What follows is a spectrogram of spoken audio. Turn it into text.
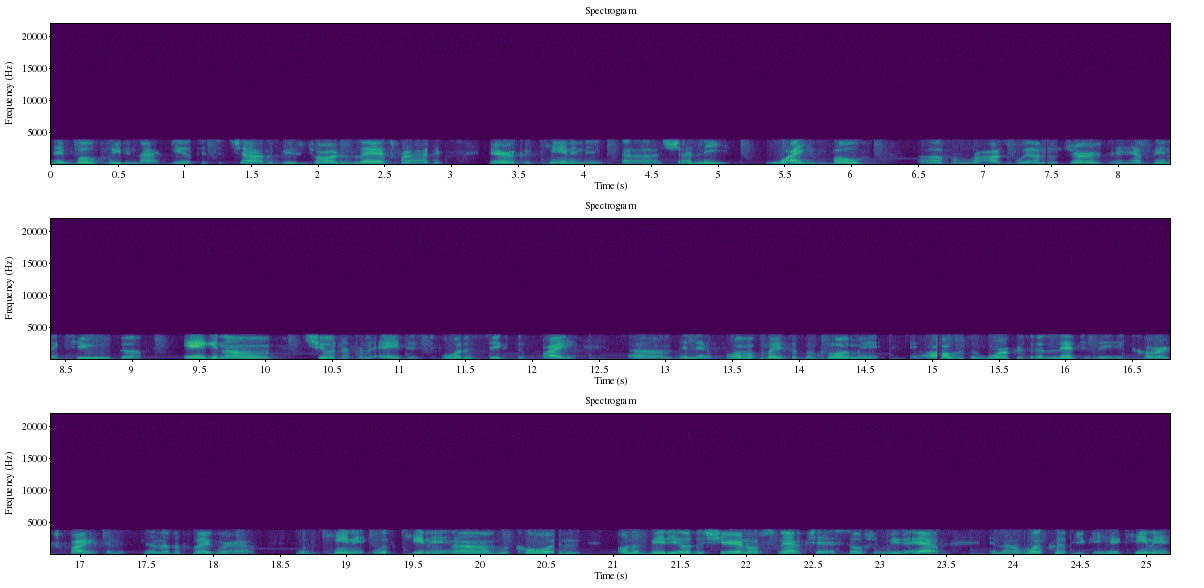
They both pleaded not guilty to child abuse charges last Friday. Erica Cannon and uh, Shanice White, both uh, from Roselle, New Jersey, have been accused of egging on children from the ages four to six to fight um, in their former place of employment. In August, the workers allegedly encouraged fights in the center of the playground. With Kenny, with Kenny um, recording on a video to share it on Snapchat social media app, and uh, one clip you can hear Kenny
